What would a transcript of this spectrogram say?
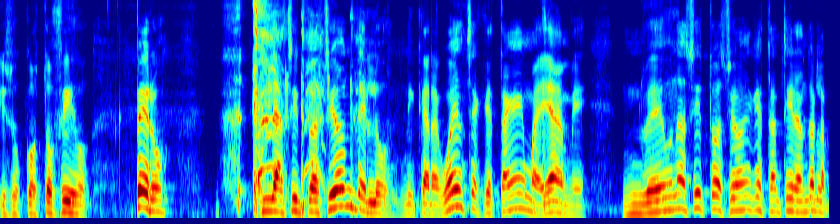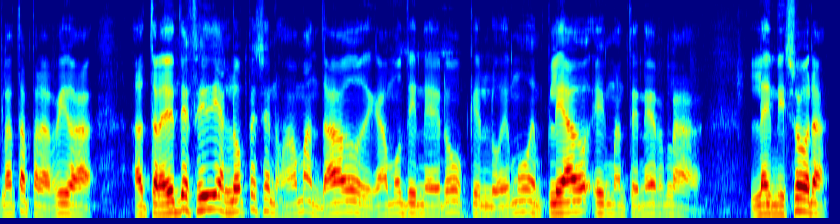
y sus costos fijos. Pero la situación de los nicaragüenses que están en Miami no es una situación en que están tirando la plata para arriba. A través de Fidias López se nos ha mandado, digamos, dinero que lo hemos empleado en mantener la, la emisora.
